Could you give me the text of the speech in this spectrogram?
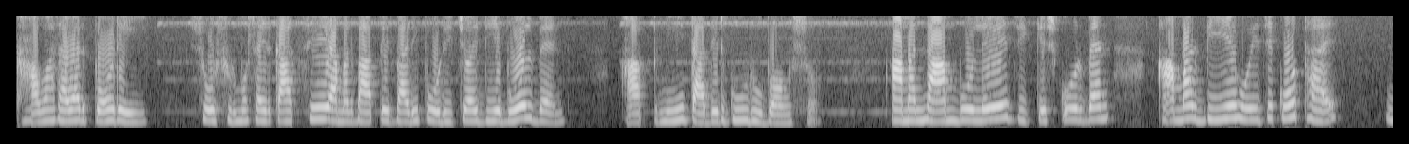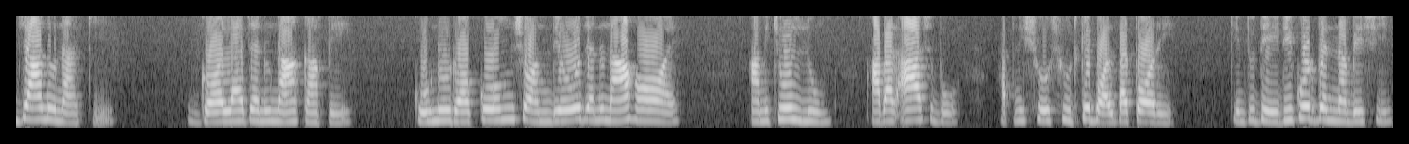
খাওয়া দাওয়ার পরেই শ্বশুরমশাইয়ের কাছে আমার বাপের বাড়ি পরিচয় দিয়ে বলবেন, আপনি তাদের গুরু বংশ। আমার নাম বলে জিজ্ঞেস করবেন, আমার বিয়ে হয়েছে কোথায়? জানো না কি? গলা যেন না কাঁপে, কোনো রকম সন্দেহ যেন না হয়। আমি চললুম, আবার আসব, আপনি শ্বশুরকে বলবার পরে। কিন্তু দেরি করবেন না বেশি।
